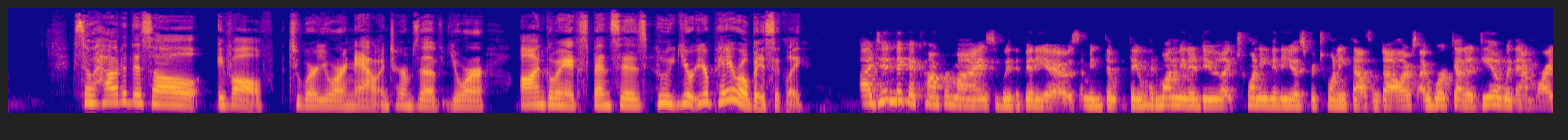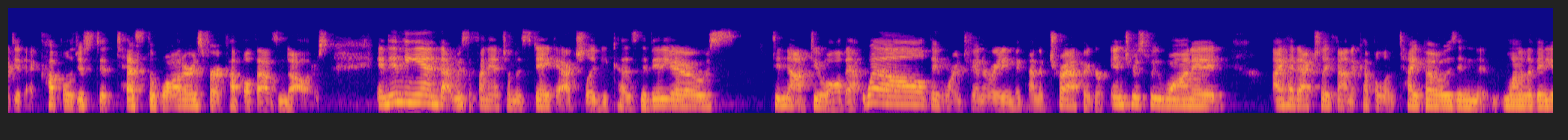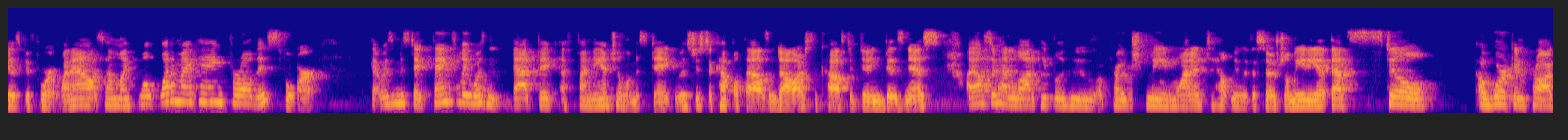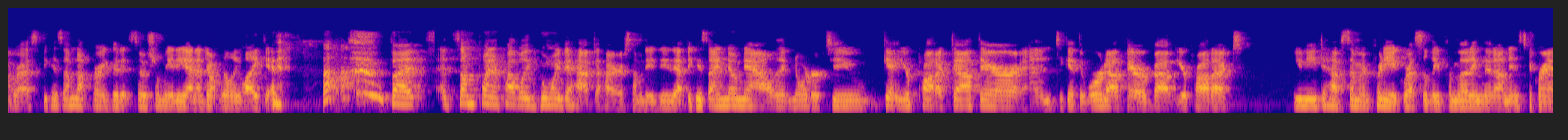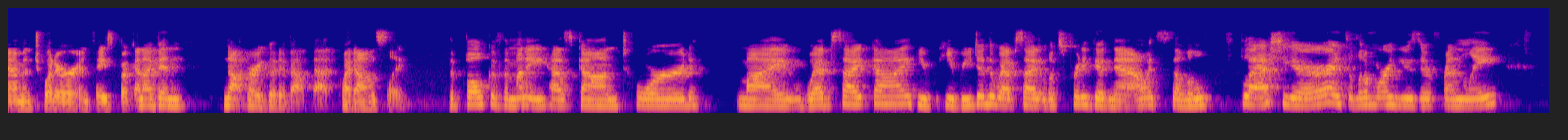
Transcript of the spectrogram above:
So, how did this all evolve to where you are now in terms of your ongoing expenses, who your your payroll basically? I did make a compromise with the videos. I mean, the, they had wanted me to do like 20 videos for $20,000. I worked out a deal with them where I did a couple just to test the waters for a couple thousand dollars. And in the end, that was a financial mistake actually because the videos did not do all that well. They weren't generating the kind of traffic or interest we wanted. I had actually found a couple of typos in one of the videos before it went out. So I'm like, well, what am I paying for all this for? That was a mistake. Thankfully, it wasn't that big a financial mistake. It was just a couple thousand dollars, the cost of doing business. I also had a lot of people who approached me and wanted to help me with the social media. That's still a work in progress because I'm not very good at social media and I don't really like it. but at some point, I'm probably going to have to hire somebody to do that because I know now that in order to get your product out there and to get the word out there about your product, you need to have someone pretty aggressively promoting that on Instagram and Twitter and Facebook. And I've been not very good about that, quite honestly. The bulk of the money has gone toward my website guy. He, he redid the website. It looks pretty good now. It's a little flashier, it's a little more user friendly.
